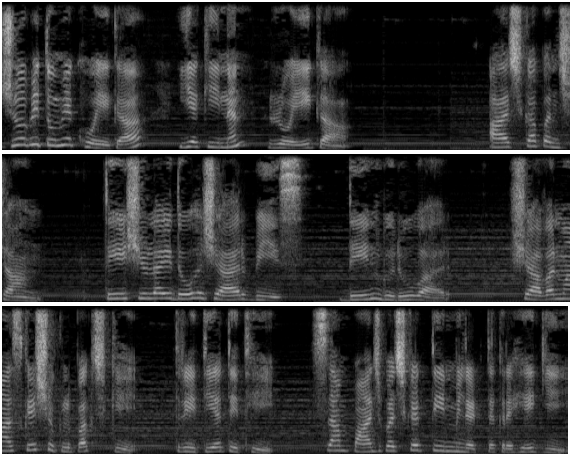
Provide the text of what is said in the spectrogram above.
जो भी तुम्हें खोएगा, यकीनन रोएगा। आज का पंचांग, तेईस जुलाई 2020 दिन गुरुवार। श्रावण मास के शुक्ल पक्ष की तृतीय तिथि शाम पाँच बजकर तीन मिनट तक रहेगी।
